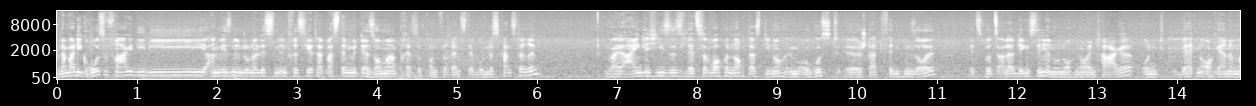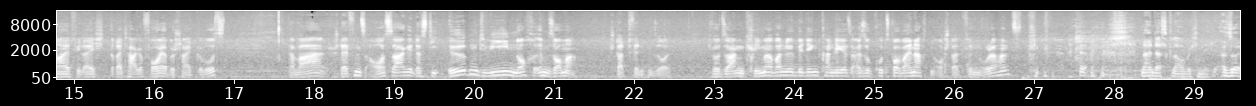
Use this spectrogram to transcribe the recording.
Und dann war die große Frage, die die anwesenden Journalisten interessiert hat, was denn mit der Sommerpressekonferenz der Bundeskanzlerin? Weil eigentlich hieß es letzte Woche noch, dass die noch im August äh, stattfinden soll. Jetzt wird es allerdings, sind ja nur noch neun Tage und wir hätten auch gerne mal vielleicht drei Tage vorher Bescheid gewusst. Da war Steffens Aussage, dass die irgendwie noch im Sommer stattfinden soll. Ich würde sagen, klimawandelbedingt kann die jetzt also kurz vor Weihnachten auch stattfinden, oder Hans? Nein, das glaube ich nicht. Also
